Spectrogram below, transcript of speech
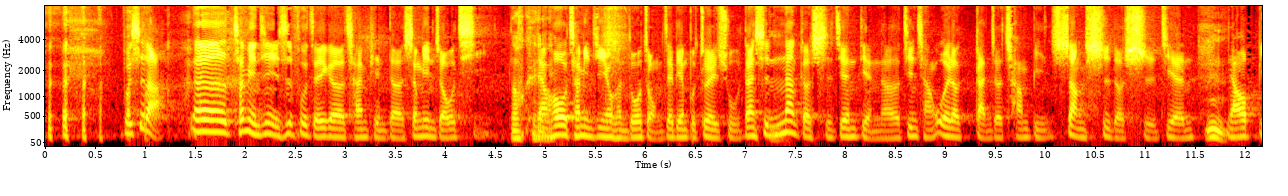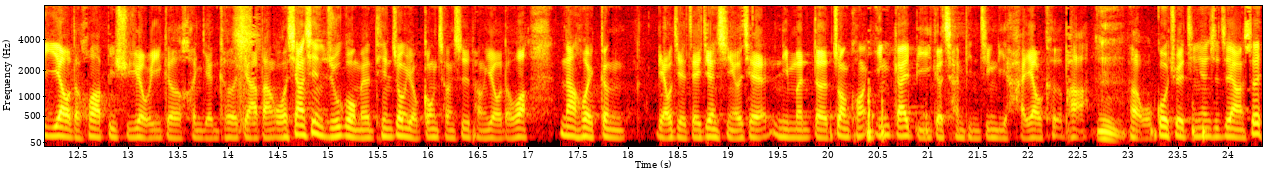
不是啦，呃，产品经理是负责一个产品的生命周期。OK，然后产品经理有很多种，这边不赘述。但是那个时间点呢，经常为了赶着产品上市的时间，嗯，然后必要的话，必须有一个很严苛的加班。我相信，如果我们的听众有工程师朋友的话，那会更。了解这件事情，而且你们的状况应该比一个产品经理还要可怕。嗯，啊，我过去的经验是这样，所以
